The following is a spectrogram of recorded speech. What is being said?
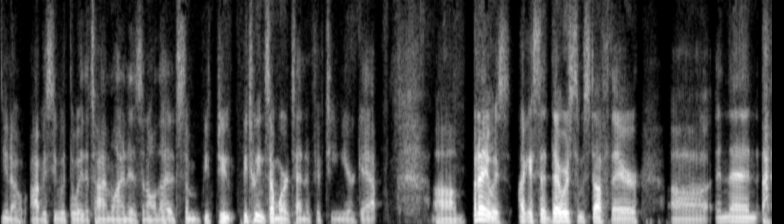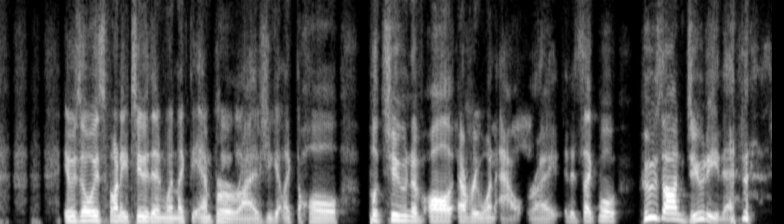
you know, obviously with the way the timeline is and all that, it's some be- between somewhere 10 and 15 year gap. Um, but anyways, like I said, there was some stuff there. Uh, and then it was always funny too. Then when like the emperor arrives, you get like the whole platoon of all everyone out, right? And it's like, well, who's on duty then?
